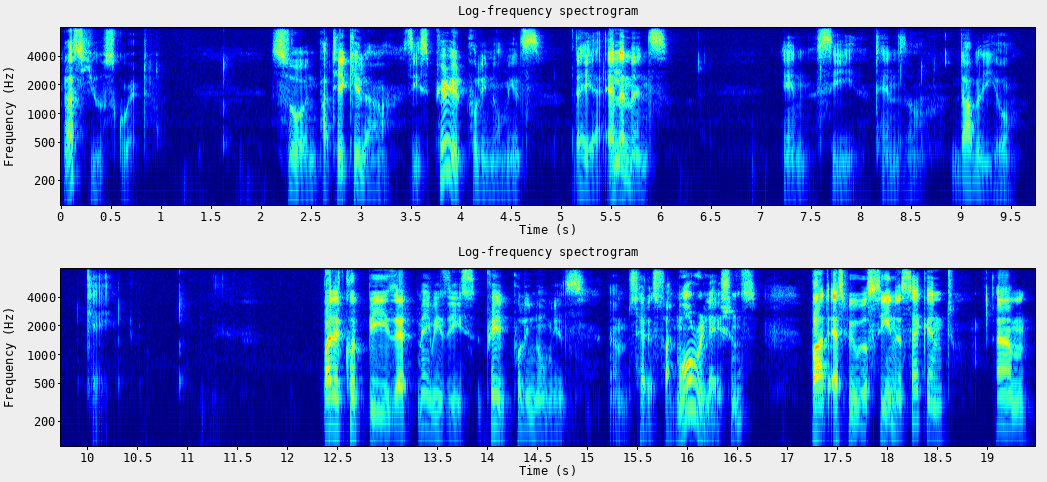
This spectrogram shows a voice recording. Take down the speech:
plus u squared. So in particular, these period polynomials, they are elements in C tensor wk. But it could be that maybe these period polynomials um, satisfy more relations, but as we will see in a second, um,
